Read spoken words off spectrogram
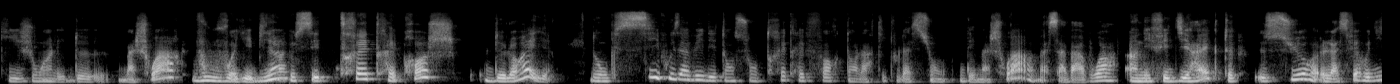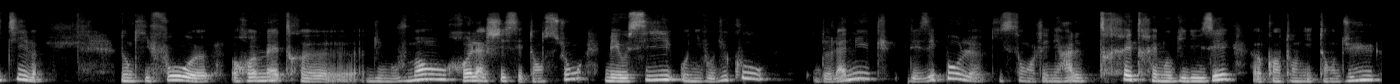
qui joint les deux mâchoires, vous voyez bien que c'est très très proche de l'oreille. Donc, si vous avez des tensions très très fortes dans l'articulation des mâchoires, bah, ça va avoir un effet direct sur la sphère auditive. Donc il faut euh, remettre euh, du mouvement, relâcher ces tensions, mais aussi au niveau du cou, de la nuque, des épaules qui sont en général très très mobilisées euh, quand on est tendu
